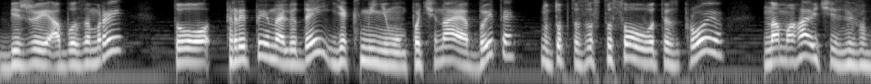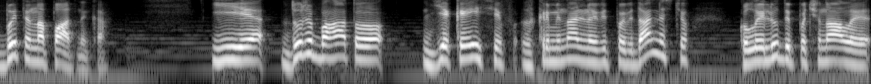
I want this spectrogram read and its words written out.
біжи або замри, то третина людей, як мінімум, починає бити, ну тобто застосовувати зброю, намагаючись вбити нападника. І дуже багато є кейсів з кримінальною відповідальністю, коли люди починали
